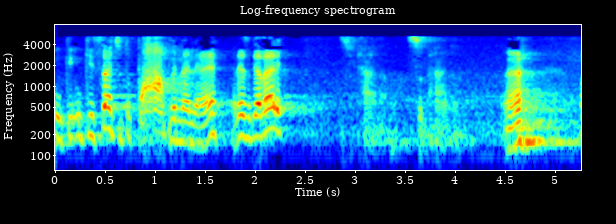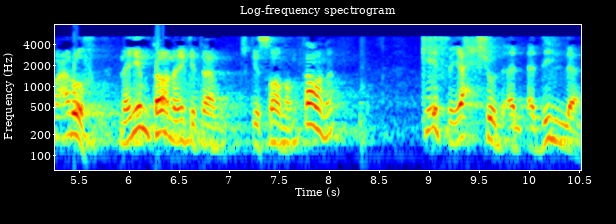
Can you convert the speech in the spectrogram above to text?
وكيساتش تطاق من الآية أليس كذلك؟ سبحان الله سبحان الله. معروف. نجم تانا هي كتاب؟ كيصوما تانا كيف يحشد الأدلة؟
